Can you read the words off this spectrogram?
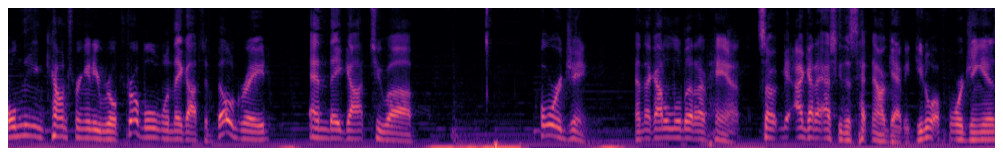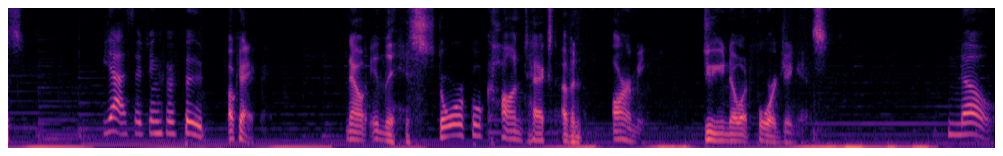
only encountering any real trouble when they got to Belgrade and they got to uh, foraging, and that got a little bit out of hand. So I got to ask you this now, Gabby. Do you know what foraging is? yeah, searching for food. Okay. Now, in the historical context of an army, do you know what foraging is? No,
